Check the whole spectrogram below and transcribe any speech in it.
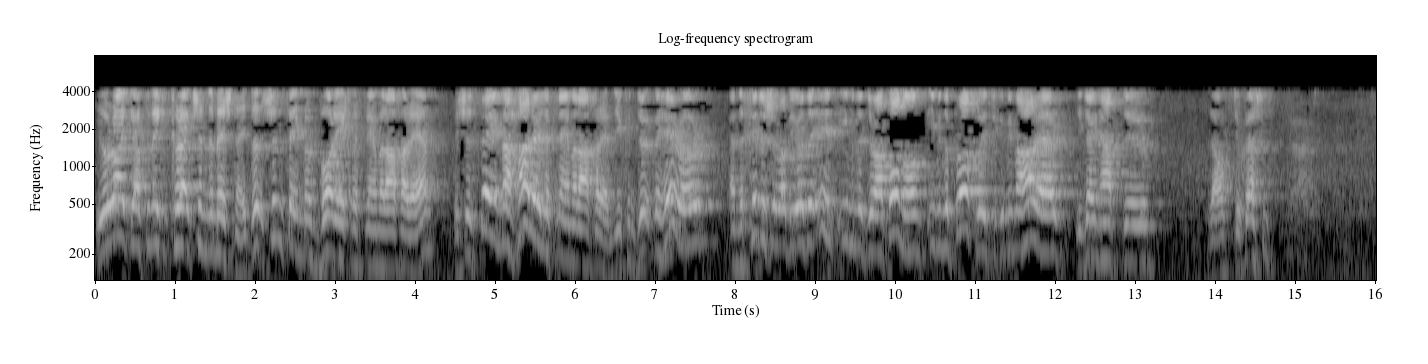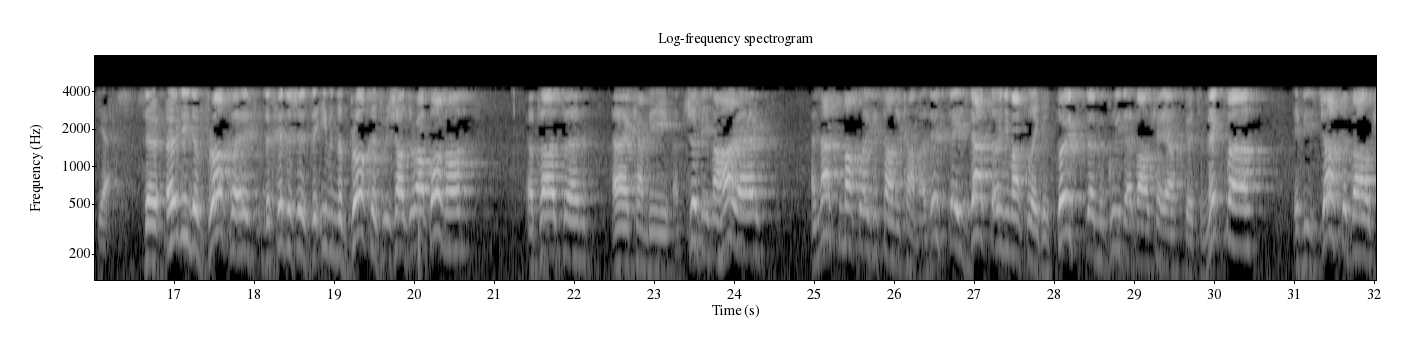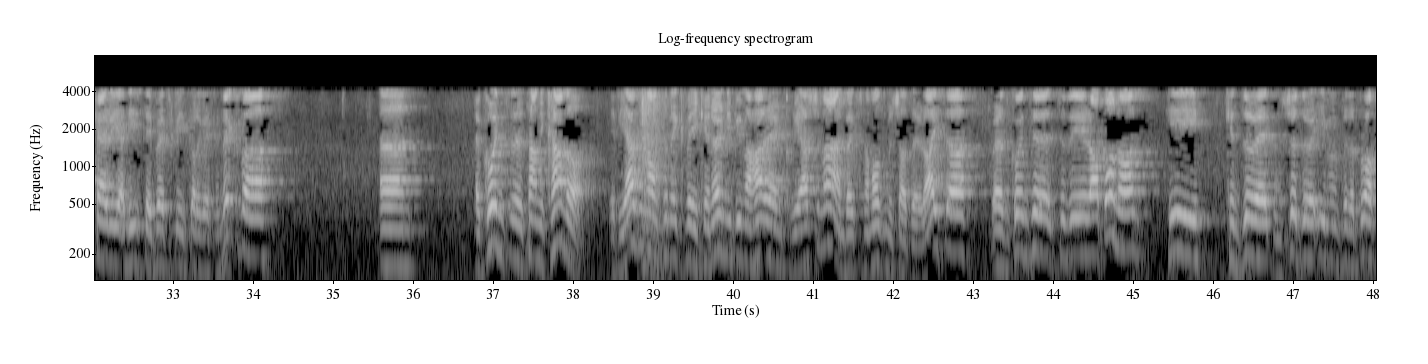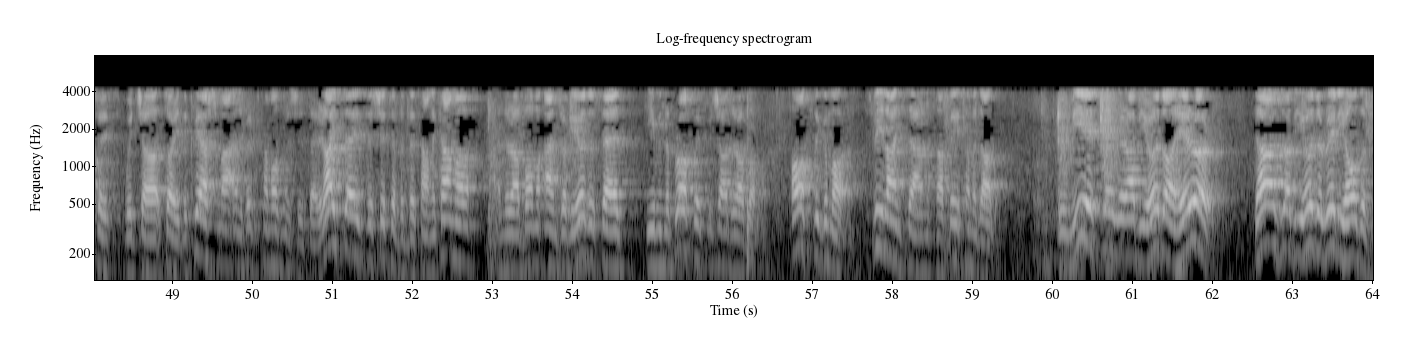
You're right, you have to make a correction in the Mishnah. It shouldn't say mevorech lefnei malacharem, it should say mahare lefnei malacharem. You can do it for hero, and the chiddush of Rabbi Yehuda is even the drabonon, even the brachos, you can be maharer. You don't have to. Does that answer your question? Yeah. So only the brachos, the chiddush is that even the brachos which are drabonon, a person uh, can be and should be maharer, and that's the machlekes Tanakama. At this stage, that's the only machlekes. Both of them agree that a Baal Keri has to go to mikvah. If he's just a Baal Keri, at least they both agree he's got to go to mikvah. Um, according to the Tanakama, if he hasn't gone to mikveh, he can only be Mahara and Kriyashima and Bex Hamozim Raisa, whereas according to, to the Rabbanon, he can do it and should do it even for the brachos, which are, sorry, the Kriyashima and the Bex Hamozim Raisa is the shit of the Tanakama, and the Rabbanon, and Rabbi Yehuda says, even the brachos, which are the Rabbanon. Ask the Gemara, three lines down, Chafei Samadal. Say Rabbi Yehuda Hirur. Does Rabbi Yehuda really hold of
